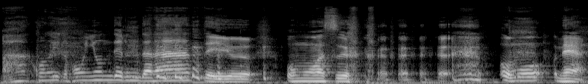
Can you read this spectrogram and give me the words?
ああこの人本読んでるんだなっていう思わす思うね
